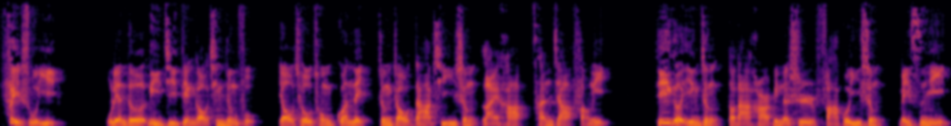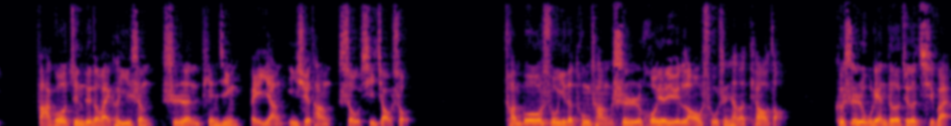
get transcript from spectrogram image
肺鼠疫。伍连德立即电告清政府，要求从关内征召大批医生来哈参加防疫。第一个应征到达哈尔滨的是法国医生梅斯尼，法国军队的外科医生，时任天津北洋医学堂首席教授。传播鼠疫的通常是活跃于老鼠身上的跳蚤，可是伍连德觉得奇怪，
